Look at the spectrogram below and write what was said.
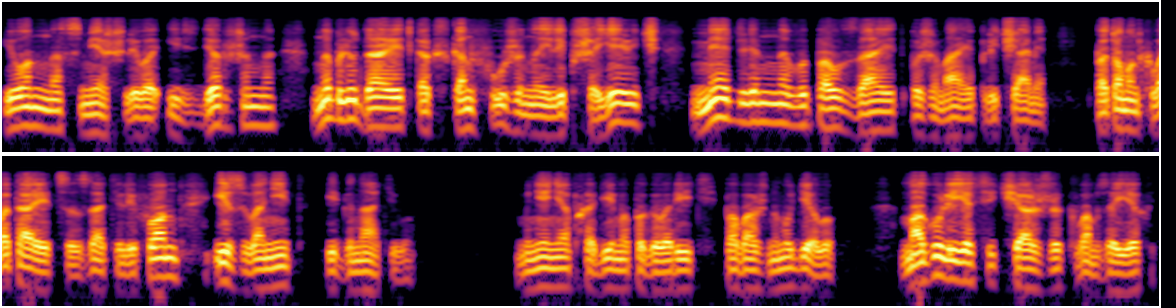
и он насмешливо и сдержанно наблюдает, как сконфуженный Липшаевич медленно выползает, пожимая плечами. Потом он хватается за телефон и звонит Игнатьеву. «Мне необходимо поговорить по важному делу. Могу ли я сейчас же к вам заехать?»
